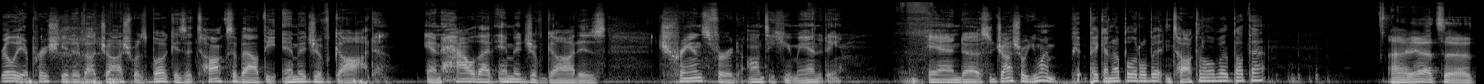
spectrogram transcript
Really appreciated about Joshua's book is it talks about the image of God and how that image of God is transferred onto humanity. And uh, so, Joshua, you mind p- picking up a little bit and talking a little bit about that? Uh, yeah, it's a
